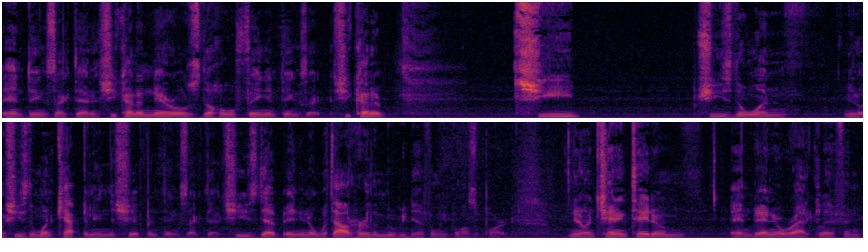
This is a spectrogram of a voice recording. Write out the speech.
and things like that and she kind of narrows the whole thing and things like she kind of she she's the one you know she's the one captaining the ship and things like that. She's that you know without her the movie definitely falls apart. You know and Channing Tatum and Daniel Radcliffe and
